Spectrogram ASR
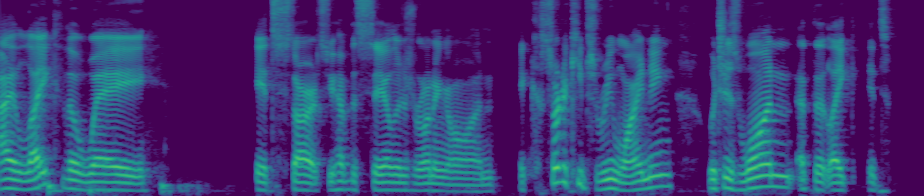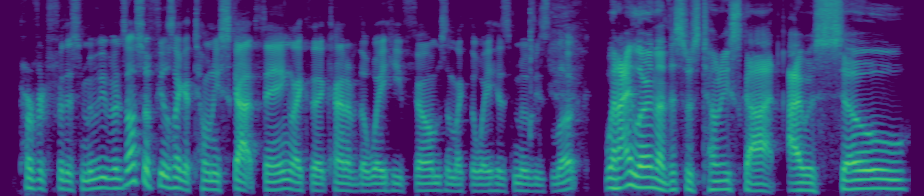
I like the way it starts. You have the sailors running on. It sort of keeps rewinding, which is one at the like it's perfect for this movie, but it also feels like a Tony Scott thing, like the kind of the way he films and like the way his movies look. When I learned that this was Tony Scott, I was so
